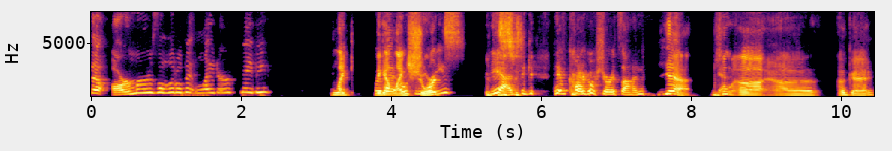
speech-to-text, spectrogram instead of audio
the armor is a little bit lighter, maybe. Like they got the like shorts. Yeah, they have cargo shorts on. yeah. Yeah. Uh, uh, okay.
